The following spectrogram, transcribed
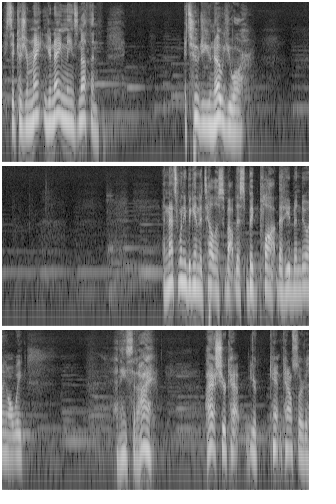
He said, Because your, your name means nothing. It's who do you know you are. And that's when he began to tell us about this big plot that he'd been doing all week. And he said, I, I asked your, cap, your camp counselor to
